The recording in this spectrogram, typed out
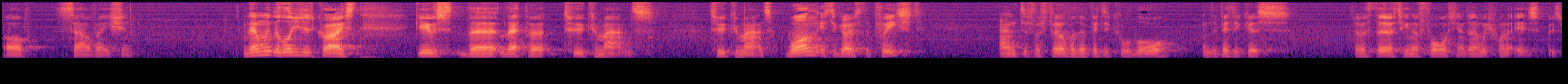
of salvation. And then the Lord Jesus Christ gives the leper two commands. Two commands. One is to go to the priest and to fulfill the Levitical law in Leviticus so 13 or 14. I don't know which one it is, but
